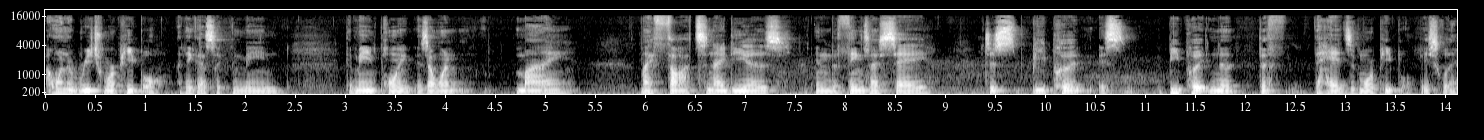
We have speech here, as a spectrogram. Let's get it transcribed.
I want to reach more people. I think that's like the main the main point is I want my my thoughts and ideas and the things I say just be put is be put in the, the the heads of more people basically.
